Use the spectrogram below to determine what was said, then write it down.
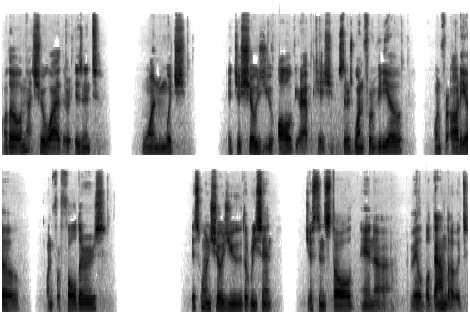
Although I'm not sure why there isn't one which it just shows you all of your applications. There's one for video, one for audio, one for folders. This one shows you the recent just installed and uh, available downloads,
